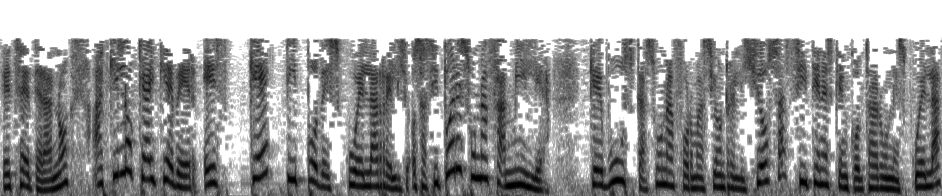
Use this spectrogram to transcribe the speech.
etcétera, ¿no? Aquí lo que hay que ver es qué tipo de escuela religiosa. O sea, si tú eres una familia que buscas una formación religiosa, sí tienes que encontrar una escuela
